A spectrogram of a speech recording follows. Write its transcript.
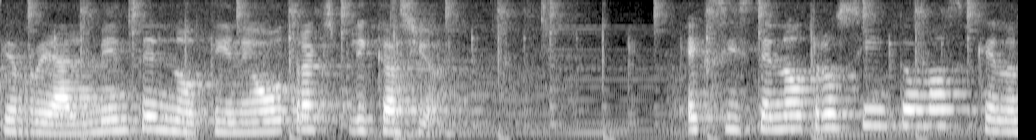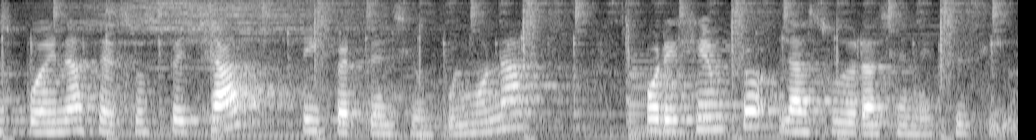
que realmente no tiene otra explicación. Existen otros síntomas que nos pueden hacer sospechar de hipertensión pulmonar, por ejemplo, la sudoración excesiva.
